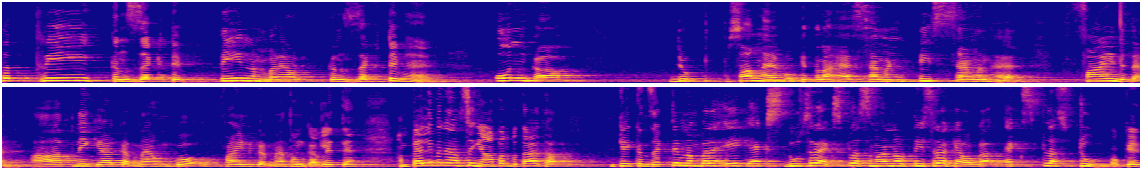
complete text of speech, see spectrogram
the three consecutive तीन नंबर हैं और कंजेक्टिव हैं, उनका जो सम है वो कितना है? 77 है। फाइंड देम आपने क्या करना है उनको फाइंड करना है तो हम कर लेते हैं। हम पहले मैंने आपसे यहाँ पर बताया था कि कंजेक्टिव नंबर है एक एक्स दूसरा एक्स प्लस वन और तीसरा क्या होगा? एक्स प्लस टू ओके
